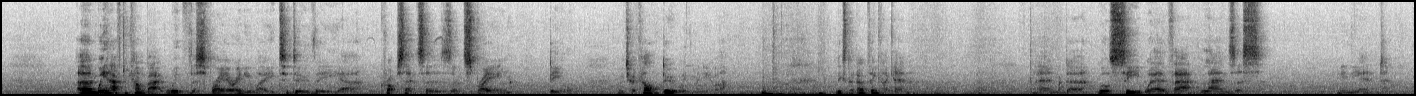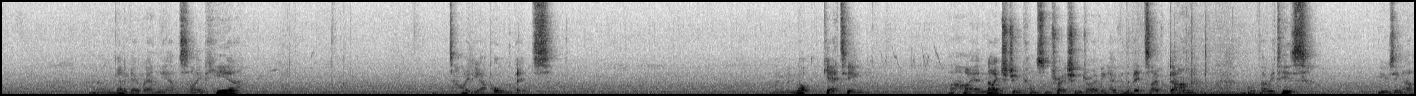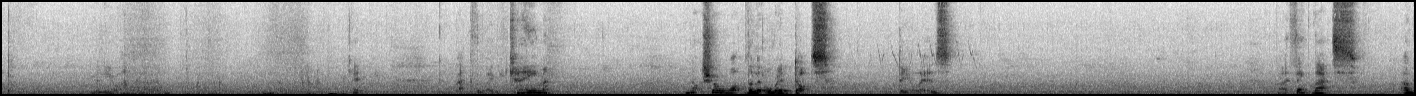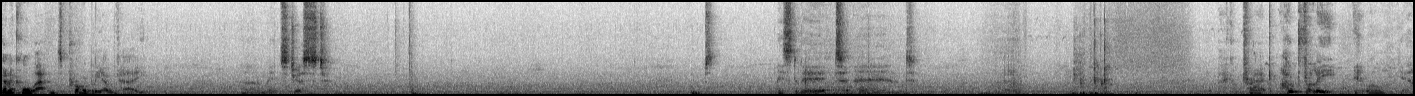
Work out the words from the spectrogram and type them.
Um, we have to come back with the sprayer anyway to do the uh, crop sensors and spraying deal, which I can't do with manure. At least I don't think I can. And uh, we'll see where that lands us in the end. Uh, we're going to go around the outside here. Tidy up all the bits. And we're not getting a higher nitrogen concentration driving over the bits I've done, although it is using up manure. Okay, go back the way we came. I'm not sure what the little red dots deal is. But I think that's... I'm going to call that, it's probably okay. Um, it's just... Oops. Missed a bit and back on track. Hopefully it will, yeah.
